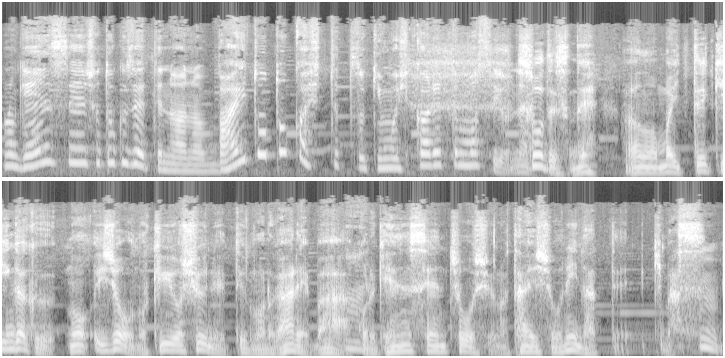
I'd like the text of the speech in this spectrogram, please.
この源泉所得税っていうのはあのバイトとかしてた時も引かれてますよね？そうですね。あのまあ一定金額の以上の給与収入っていうものがあれば、はい、これ源泉徴収の対象になってきます。うん、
